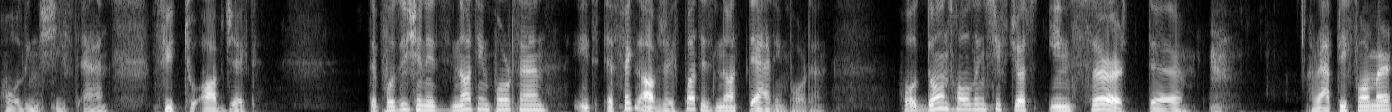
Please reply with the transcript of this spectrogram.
holding shift and fit to object. The position is not important. It affect object, but it's not that important. Hold, don't holding shift, just insert the wrap deformer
